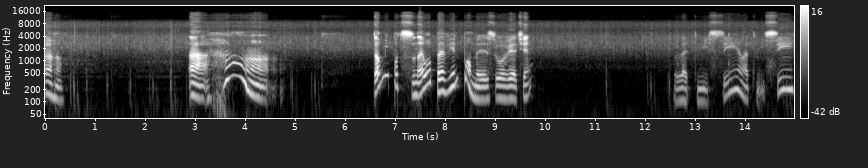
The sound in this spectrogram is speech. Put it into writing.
Aha. Aha. To mi podsunęło pewien pomysł, wiecie? Let me see, let me see.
